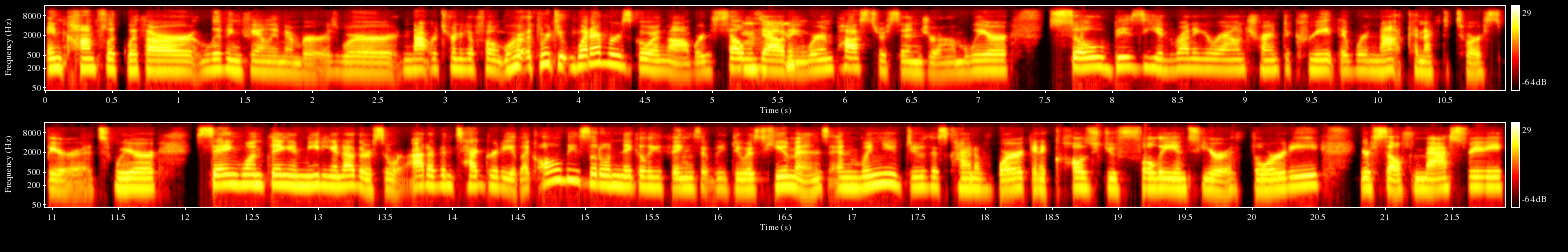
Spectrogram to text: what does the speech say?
in conflict with our living family members. We're not returning a phone. We're, we're whatever is going on. We're self doubting. Mm-hmm. We're imposter syndrome. We're so busy and running around trying to create that we're not connected to our spirits. We're saying one thing and meeting another. So we're out of integrity, like all these little niggly things that we do as humans. And when you do this kind of work and it calls you fully into your authority, your self mastery,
